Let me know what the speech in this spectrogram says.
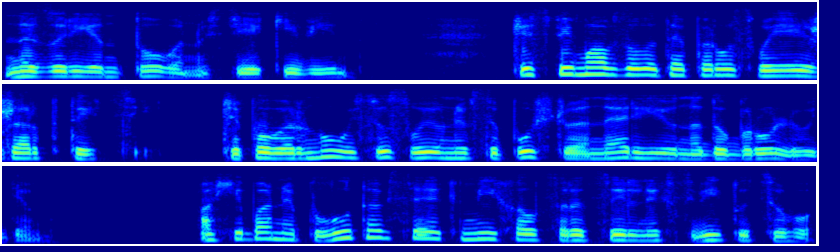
незорієнтованості, як і він? Чи спіймав золоте перо своєї жар птиці, чи повернув усю свою невсипущу енергію на добро людям? А хіба не плутався, як міхал серед сильних світу цього,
